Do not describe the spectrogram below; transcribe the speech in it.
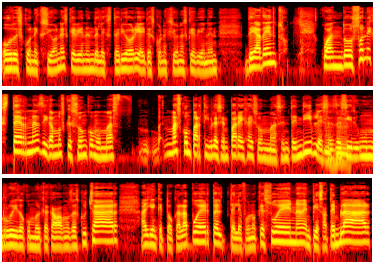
o desconexiones que vienen del exterior y hay desconexiones que vienen de adentro. Cuando son externas, digamos que son como más más compartibles en pareja y son más entendibles, es decir, un ruido como el que acabamos de escuchar, alguien que toca la puerta, el teléfono que suena, empieza a temblar,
